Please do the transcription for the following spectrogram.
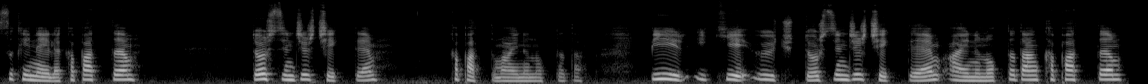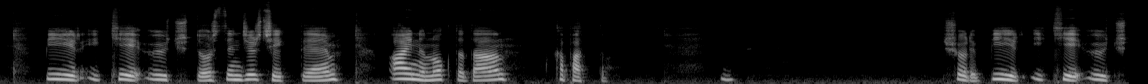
sık iğne ile kapattım. 4 zincir çektim. Kapattım aynı noktadan. 1 2 3 4 zincir çektim. Aynı noktadan kapattım. 1 2 3 4 zincir çektim. Aynı noktadan kapattım. Şöyle 1 2 3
